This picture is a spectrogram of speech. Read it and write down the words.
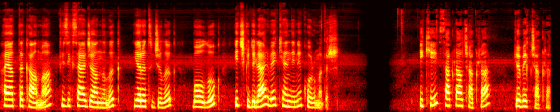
hayatta kalma, fiziksel canlılık, yaratıcılık, bolluk, içgüdüler ve kendini korumadır. 2. Sakral çakra, göbek çakra.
